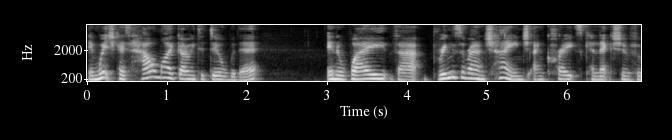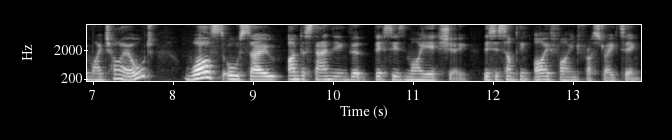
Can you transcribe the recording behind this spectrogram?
In which case, how am I going to deal with it in a way that brings around change and creates connection for my child, whilst also understanding that this is my issue? This is something I find frustrating.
